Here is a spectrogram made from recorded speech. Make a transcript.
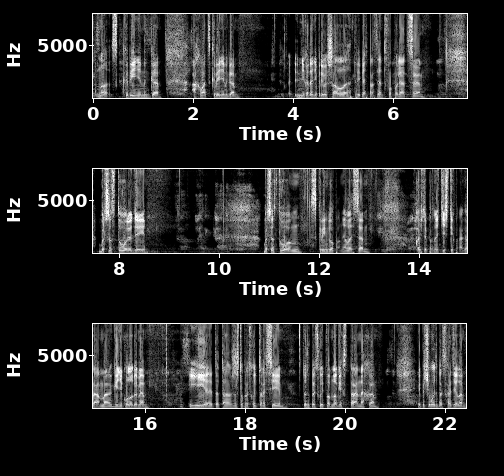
но скрининга, охват скрининга никогда не превышал 3-5% популяции. Большинство людей, большинство скрининга выполнялось в качестве паразитических программ гинекологами. И это то же, что происходит в России. Тоже происходит во многих странах. И почему это происходило?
